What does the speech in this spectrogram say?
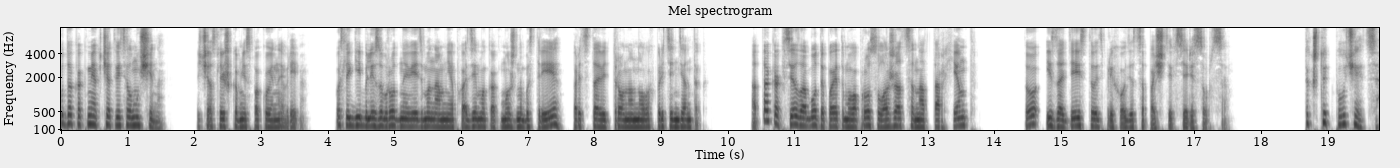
Куда как мягче ответил мужчина. Сейчас слишком неспокойное время. После гибели изумрудной ведьмы нам необходимо как можно быстрее представить трону новых претенденток. А так как все заботы по этому вопросу ложатся на Тархент, то и задействовать приходится почти все ресурсы. Так что это получается?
